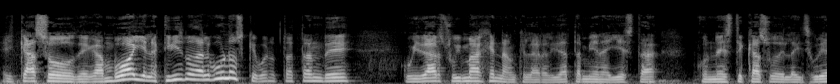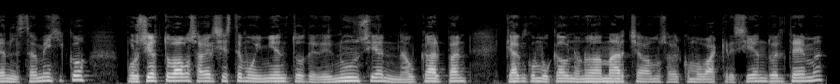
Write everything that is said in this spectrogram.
el caso de Gamboa y el activismo de algunos que bueno, tratan de cuidar su imagen, aunque la realidad también ahí está con este caso de la inseguridad en el Estado de México. Por cierto, vamos a ver si este movimiento de denuncia en Naucalpan, que han convocado una nueva marcha, vamos a ver cómo va creciendo el tema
